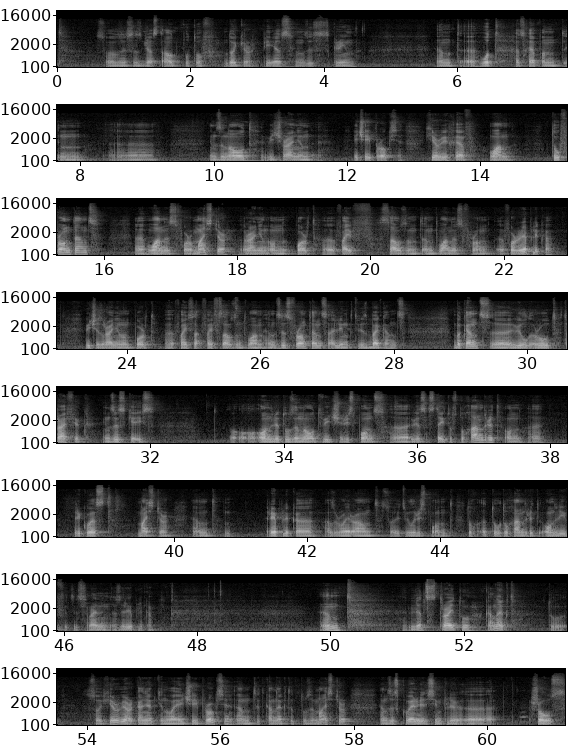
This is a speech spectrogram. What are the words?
so this is just output of Docker PS in this screen. And uh, what has happened in uh, in the node which running HA proxy. Here we have one, two front ends. Uh, one is for master running on port uh, 5000 and one is from, uh, for replica which is running on port uh, 5001. And these frontends are linked with backends. Backends uh, will route traffic, in this case, only to the node which responds uh, with status 200 on request master and replica other way around, so it will respond to, to 200 only if it is running as a replica. And let's try to connect to, so here we are connecting via HA proxy and it connected to the master And this query simply uh, shows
